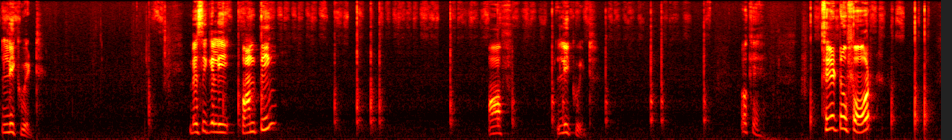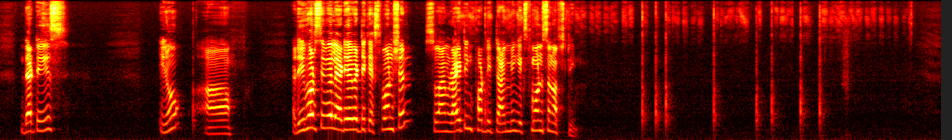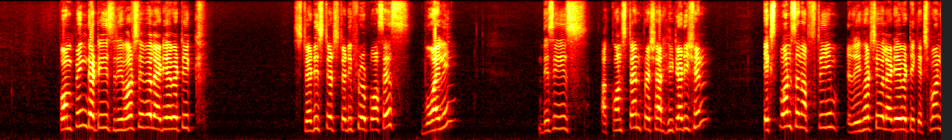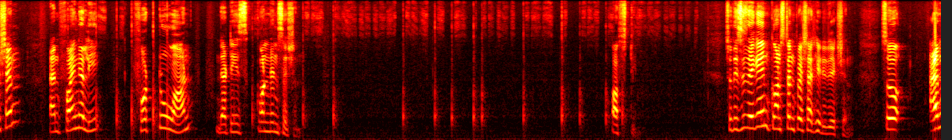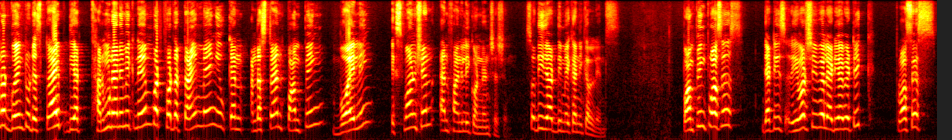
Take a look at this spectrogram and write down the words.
liquid. Basically pumping of liquid. Okay 3 to 4 that is you know uh, reversible adiabatic expansion. So, I am writing for the timing expansion of steam. Pumping that is reversible adiabatic steady state steady flow process, boiling this is a constant pressure heat addition expansion of steam reversible adiabatic expansion and finally, for two one that is condensation of steam. So, this is again constant pressure heat rejection. So, I am not going to describe their thermodynamic name, but for the time being you can understand pumping, boiling, expansion and finally condensation. So, these are the mechanical names. Pumping process that is reversible adiabatic process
